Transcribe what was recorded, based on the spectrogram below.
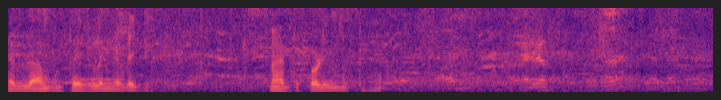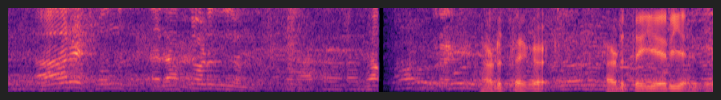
எல்லா முட்டைகளும் கிடைக்கும் நாட்டுக்கோழி முட்டை அடுத்த க- அடுத்த ஏரியா இது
